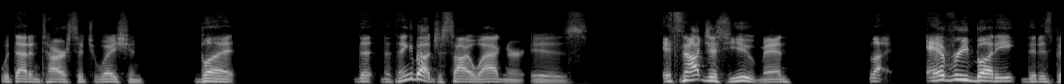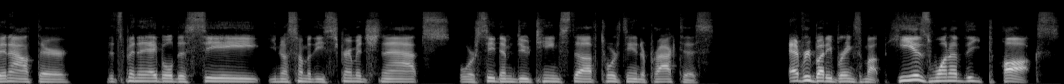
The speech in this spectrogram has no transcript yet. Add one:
with that entire situation. But the the thing about Josiah Wagoner is it's not just you, man. Like everybody that has been out there that's been able to see, you know, some of these scrimmage snaps or see them do team stuff towards the end of practice, everybody brings him up. He is one of the talks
